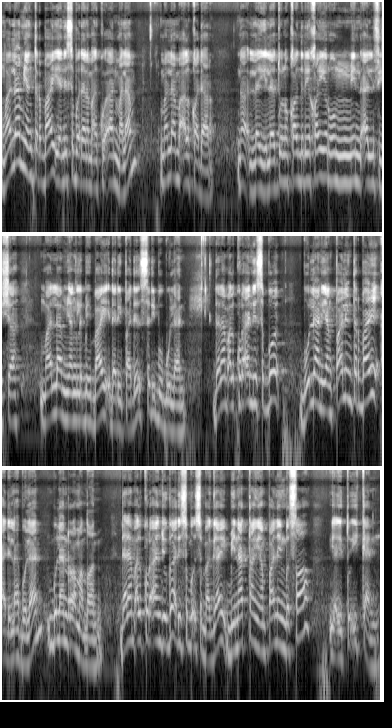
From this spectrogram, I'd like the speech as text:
Malam yang terbaik yang disebut dalam al-Quran malam malam al-qadar. Na lailatul qadri khairum min alf syahr. Malam yang lebih baik daripada seribu bulan. Dalam Al-Quran disebut bulan yang paling terbaik adalah bulan bulan Ramadan. Dalam Al-Quran juga disebut sebagai binatang yang paling besar iaitu ikan.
